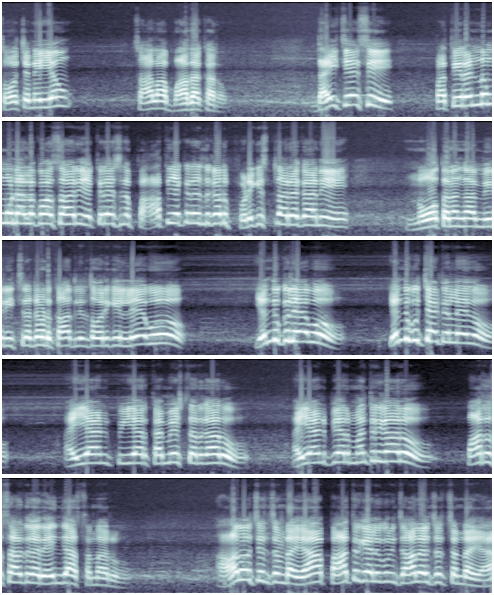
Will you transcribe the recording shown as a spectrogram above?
శోచనీయం చాలా బాధాకరం. దయచేసి ప్రతి రెండు మూడు నెలలకోసారి ఎక్కడేసిన పాత ఎక్కడేసిన కార్డు పొడిగిస్తున్నారే కానీ నూతనంగా మీరు ఇచ్చినటువంటి కార్డులు ఇంతవరకు లేవు. ఎందుకు లేవు? ఎందుకు చేయటం లేదు? ఐఎన్పిఆర్ కమిషనర్ గారు ఐఎన్పిఆర్ మంత్రి గారు పార్థసారథి గారు ఏం చేస్తున్నారు? ఆలోచించండి అయ్యా పాత్రికేయుల గురించి ఆలోచించండి అయ్యా.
